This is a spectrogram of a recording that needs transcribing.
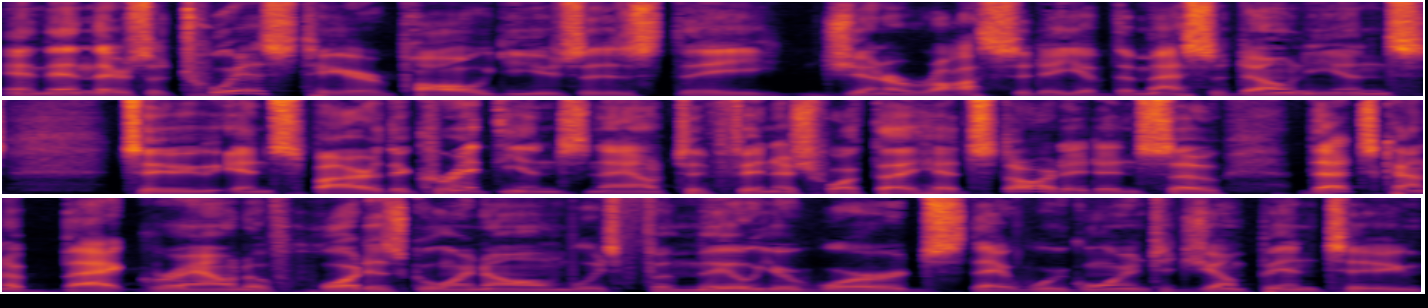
and then there's a twist here. Paul uses the generosity of the Macedonians to inspire the Corinthians now to finish what they had started. And so that's kind of background of what is going on with familiar words that we're going to jump into.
